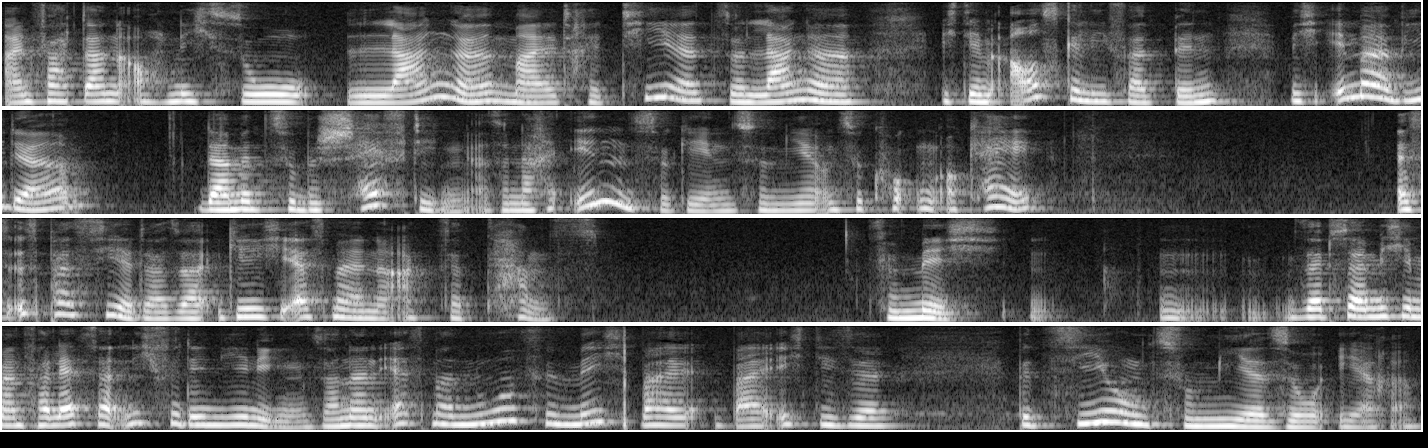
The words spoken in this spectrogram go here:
einfach dann auch nicht so lange malträtiert, solange ich dem ausgeliefert bin, mich immer wieder damit zu beschäftigen, also nach innen zu gehen zu mir und zu gucken, okay, es ist passiert, also gehe ich erstmal in eine Akzeptanz für mich. Selbst wenn mich jemand verletzt hat, nicht für denjenigen, sondern erstmal nur für mich, weil, weil ich diese Beziehung zu mir so ehre.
